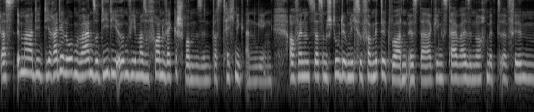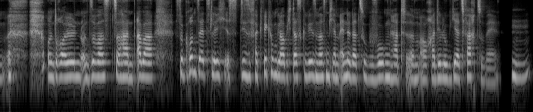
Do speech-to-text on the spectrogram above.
Dass immer die, die Radiologen waren so die, die irgendwie immer so vorne weggeschwommen sind, was Technik anging. Auch wenn uns das im Studium nicht so vermittelt worden ist, da ging es teilweise noch mit äh, Filmen und Rollen und sowas zur Hand. Aber so grundsätzlich ist diese Verquickung, glaube ich, das gewesen, was mich am Ende dazu bewogen hat, ähm, auch Radiologie als Fach zu wählen. Mhm.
